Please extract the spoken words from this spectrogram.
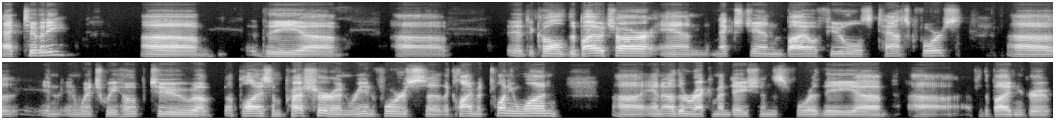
activity. Um, the it's called the Biochar and Next Gen Biofuels Task Force uh, in, in which we hope to uh, apply some pressure and reinforce uh, the Climate 21 uh, and other recommendations for the uh, for the Biden group.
